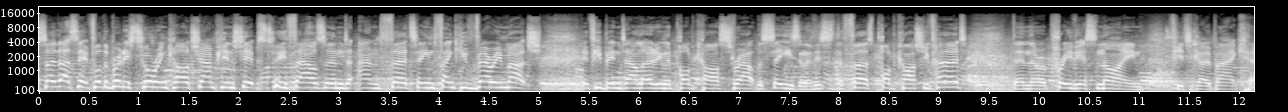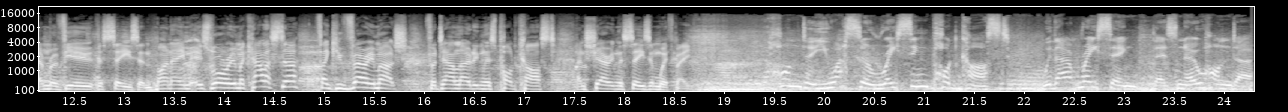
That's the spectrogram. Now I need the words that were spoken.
So that's it for the British Touring Car Championships 2013. Thank you very much if you've been downloading the podcast throughout the season. If this is the first podcast you've heard, then there are previous nine for you to go back and review the season. My name is Rory McAllister. Thank you very much for downloading this podcast and sharing the season with me. The Honda Yuasa Racing Podcast. Without racing, there's no Honda.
